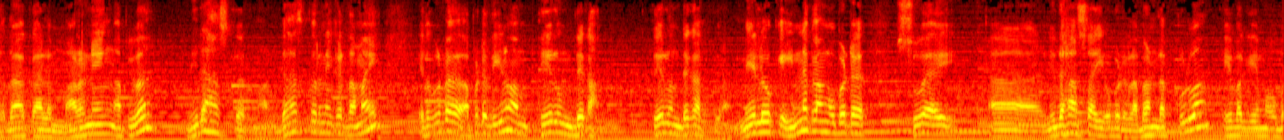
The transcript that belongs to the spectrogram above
සදාකාල මරණයෙන් අපිව නිදහස් කරනවා. නිදහස් කරන එක තමයි එතකොට අපිට තියෙනවා තේරුම් දෙකක්. තේරුම් දෙකක් තියෙනවා. මේ ලෝකේ ඉන්නකම් ඔබට සුවයි නිදහසයි ඔබට ලබන්නත් පුළුවන්. ඒ වගේම ඔබ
